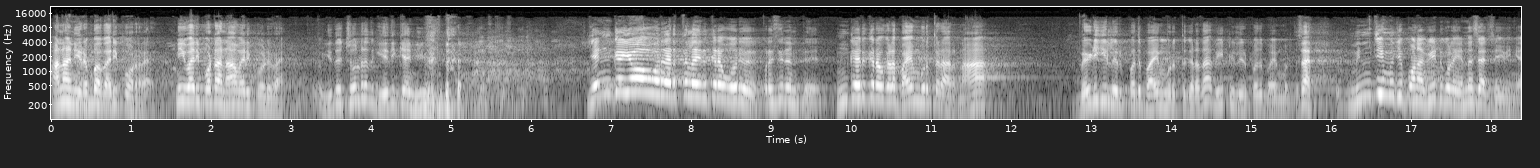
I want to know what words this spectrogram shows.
ஆனால் நீ ரொம்ப வரி போடுற. நீ வரி போட்டால் நான் வரி போடுவேன். இது சொல்கிறதுக்கு எதுக்கே நீ வந்த? எங்கேயோ ஒரு இடத்துல இருக்கிற ஒரு பிரசிடென்ட் இங்க இருக்கிறவங்களை பயமுறுத்துறாருன்னா வெளியில் இருப்பது பயமுறுத்துகிறதா வீட்டில் இருப்பது பயமுறுத்து? சார் மிஞ்சி மிஞ்சி போனா வீட்டுக்குள்ள என்ன சார் செய்வீங்க?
